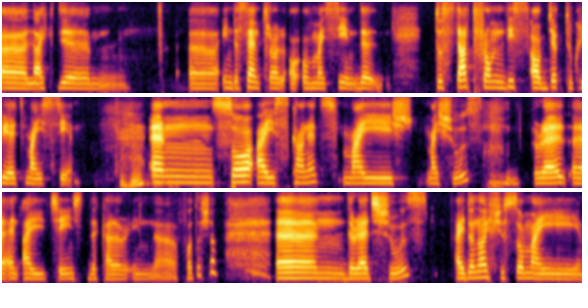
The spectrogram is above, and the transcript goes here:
uh, like the um, uh, in the central of, of my scene the to start from this object to create my scene. Mm-hmm. and so i scanned my sh- my shoes red uh, and i changed the color in uh, photoshop. And the red shoes i don't know if you saw my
